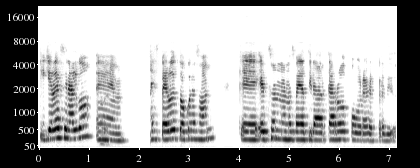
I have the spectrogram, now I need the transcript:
Y quiero decir algo, em, espero de todo corazón que Edson no nos vaya a tirar carro por haber perdido.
